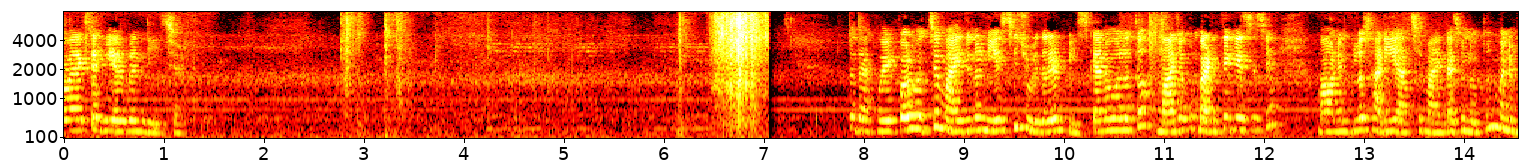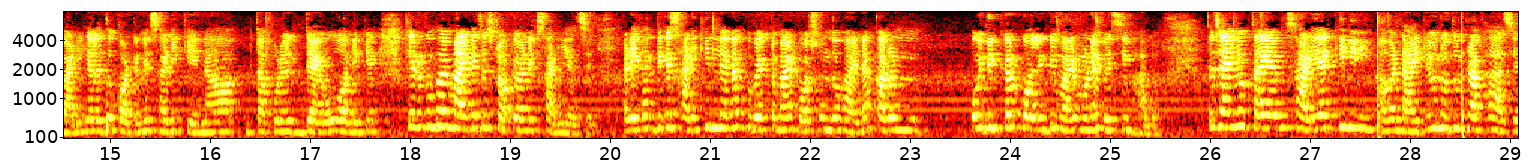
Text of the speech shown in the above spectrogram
আবার একটা হেয়ার ব্যান্ড দিয়েছে। তো দেখো, এরপর হচ্ছে মায়ের জন্য নিয়ে এসেছি চুড়িদারের পিস কেন বলো তো? মা যখন বাড়ি থেকে এসেছে মা অনেকগুলো শাড়ি আছে, মায়ের কাছে নতুন মানে বাড়ি গেলে তো কটনের শাড়ি কেনা, তারপরে দেও অনেকে। তো এরকমভাবে মায়ের কাছে স্টকে অনেক শাড়ি আছে। আর এখান থেকে শাড়ি কিনলে না খুব একটা মায়ের পছন্দ হয় না, কারণ ওই দিককার কোয়ালিটি মায়ের মনে হয় বেশি ভালো। তো যাই হোক, তাই আমি শাড়ি আর কিনিনি, আবার নাইটিও নতুন রাখা আছে।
